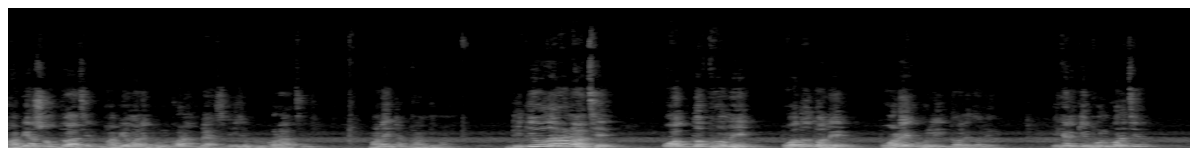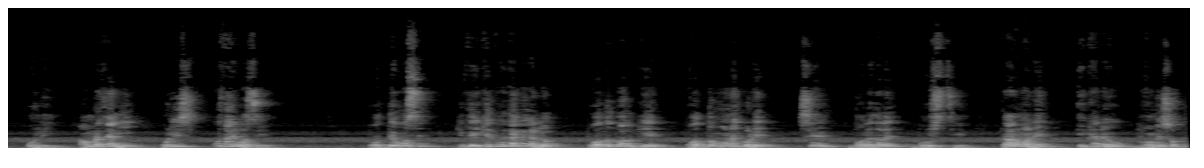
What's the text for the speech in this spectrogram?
ভাবিয়া শব্দ আছে, ভাবিয়া মানে ভুল করা, ব্যাস, এই যে ভুল করা আছে মানে এটা ভ্রান্তিমান দ্বিতীয় উদাহরণ আছে, পদ্মভ্রমে পদতলে, পরে অলি, দলে দলে। এখানে কি ভুল করেছে? অলি। আমরা জানি অলি কোথায় বসে? পদ্মে বসে। কিন্তু এক্ষেত্রে দেখা গেল, পদতলকে পদ্ম মনে করে সে দলে দলে বসছে। তার মানে এখানেও ভ্রমে শব্দ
